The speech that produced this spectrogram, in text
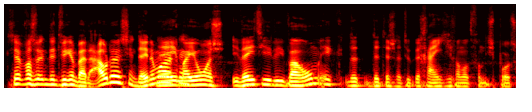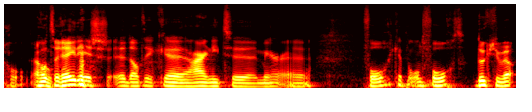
Ze was in dit weekend bij de ouders in Denemarken. Nee, maar jongens, weten jullie waarom ik... dit- dit is natuurlijk een geintje van, het, van die sportschool. Oh. Want de reden is eh, dat ik eh, haar niet eh, meer eh, volg. Ik heb haar ontvolgd. Doet je wel.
